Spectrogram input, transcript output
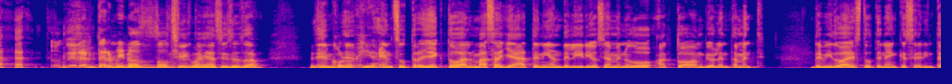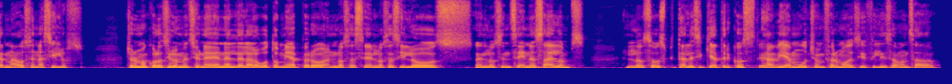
Eran términos... Sí, güey, así se usaba. En, en, su trayecto al más allá tenían delirios y a menudo actuaban violentamente. Debido a esto tenían que ser internados en asilos. Yo no me acuerdo si lo mencioné en el de la lobotomía, pero en los, en los asilos, en los insane asylums, en los hospitales psiquiátricos, había mucho enfermo de sífilis avanzada.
